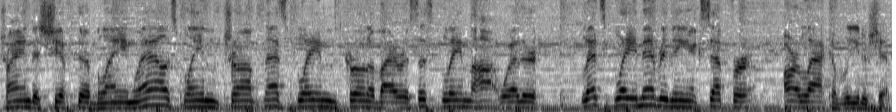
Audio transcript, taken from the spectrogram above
trying to shift their blame. Well, let's blame Trump. Let's blame coronavirus. Let's blame the hot weather. Let's blame everything except for our lack of leadership.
